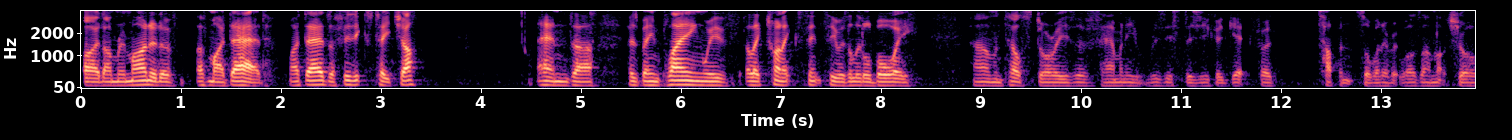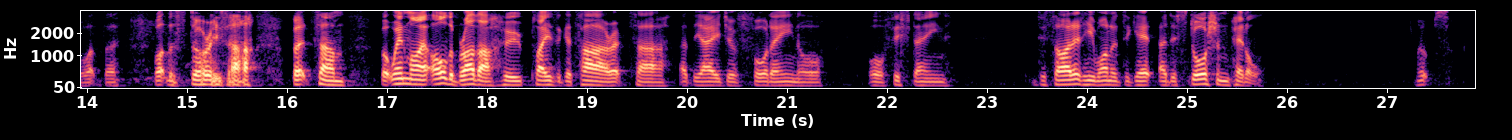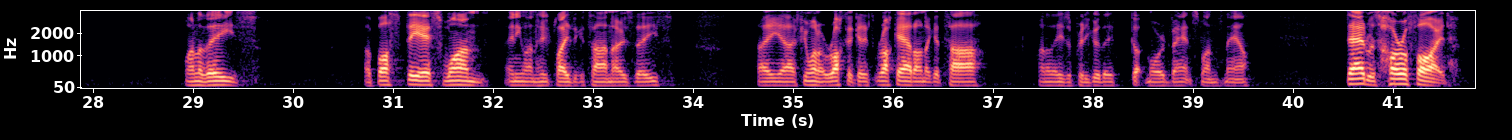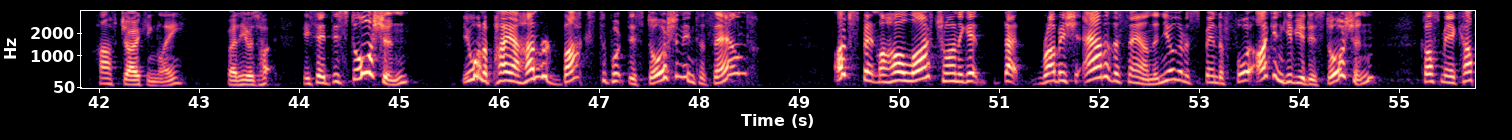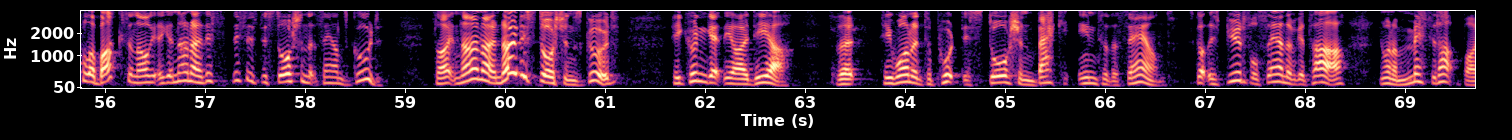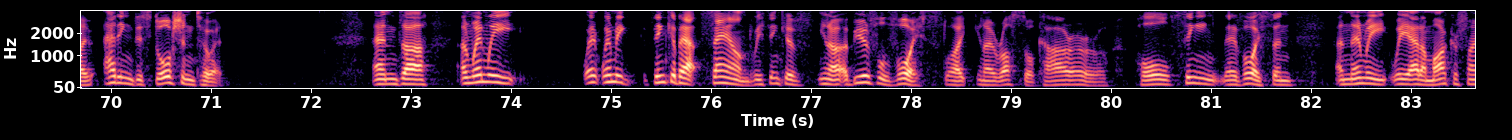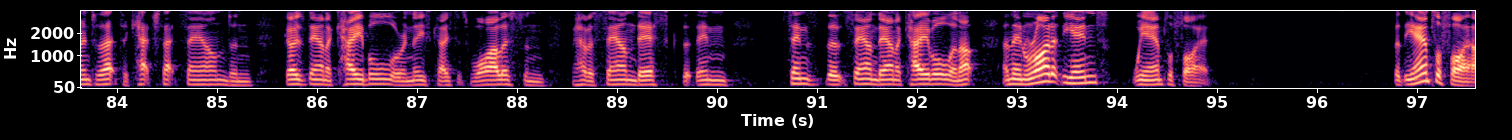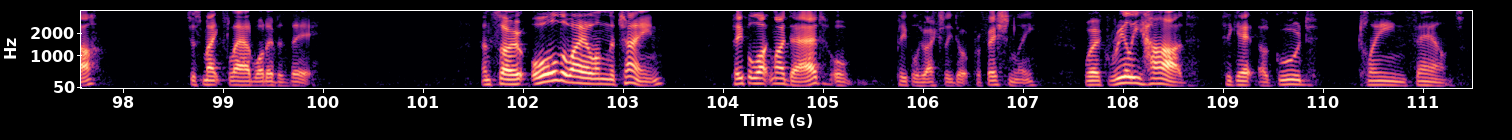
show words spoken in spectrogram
I'm reminded of, of my dad. My dad's a physics teacher and uh, has been playing with electronics since he was a little boy um, and tells stories of how many resistors you could get for tuppence or whatever it was. I'm not sure what the, what the stories are. But, um, but when my older brother, who plays the guitar at, uh, at the age of 14 or, or 15, decided he wanted to get a distortion pedal, oops, one of these a Boss DS1. Anyone who plays a guitar knows these. They, uh, if you want to rock, a, rock out on a guitar, one of these are pretty good. They've got more advanced ones now. Dad was horrified, half jokingly, but he, was, he said, Distortion? You want to pay a hundred bucks to put distortion into sound? I've spent my whole life trying to get that rubbish out of the sound, and you're going to spend a four. I can give you distortion, cost me a couple of bucks, and I'll go, no, no, this, this is distortion that sounds good. It's like, no, no, no distortion's good. He couldn't get the idea that he wanted to put distortion back into the sound. He's got this beautiful sound of guitar. You want to mess it up by adding distortion to it. And, uh, and when, we, when, when we think about sound, we think of you know, a beautiful voice like you know, Ross or Cara or Paul singing their voice. And, and then we, we add a microphone to that to catch that sound and goes down a cable, or in these cases, it's wireless, and we have a sound desk that then sends the sound down a cable and up, and then right at the end, we amplify it. But the amplifier just makes loud whatever's there. And so, all the way along the chain, people like my dad, or people who actually do it professionally, work really hard to get a good, clean sound.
